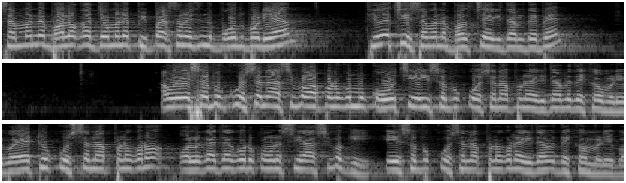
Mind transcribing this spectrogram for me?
ସେମାନେ ଭଲ ଯେଉଁମାନେ ପ୍ରିପାରେସନ୍ ହେଇଛନ୍ତି ବହୁତ ବଢ଼ିଆ ଠିକ୍ ଅଛି ସେମାନେ ଭଲସେ ଏକ୍ଜାମ୍ ଦେବେ ଆଉ ଏସବୁ କୋଶ୍ଚିନ୍ ଆସିବ ଆପଣଙ୍କୁ ମୁଁ କହୁଛି ଏହିସବୁ କୋଶ୍ଚିନ୍ ଆପଣ ଏକ୍ଜାମ୍ରେ ଦେଖିବାକୁ ମିଳିବ ଏଠୁ କୋଶ୍ଚିନ୍ ଆପଣଙ୍କର ଅଲଗା ଜାଗାରୁ କୌଣସି ଆସିବ କି ଏହିସବୁ କୋଶ୍ଚିନ୍ ଆପଣଙ୍କର ଏକ୍ଜାମ୍ରେ ଦେଖିବାକୁ ମିଳିବ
